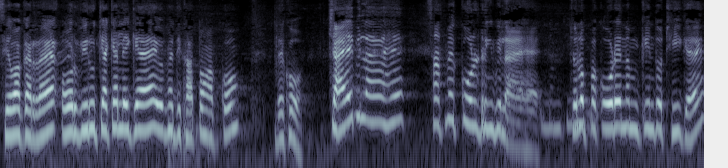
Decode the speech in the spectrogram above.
सेवा कर रहा है और वीरू क्या क्या लेके आया है? मैं दिखाता हूँ आपको। देखो चाय भी लाया है साथ में कोल्ड ड्रिंक भी लाया है। चलो पकोड़े नमकीन तो ठीक है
